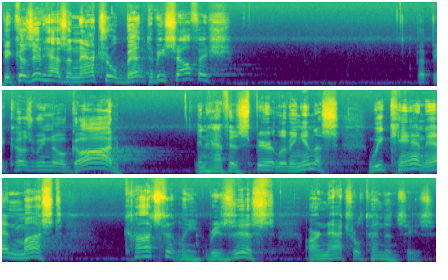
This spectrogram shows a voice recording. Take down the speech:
because it has a natural bent to be selfish. But because we know God, and have His Spirit living in us, we can and must constantly resist our natural tendencies.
